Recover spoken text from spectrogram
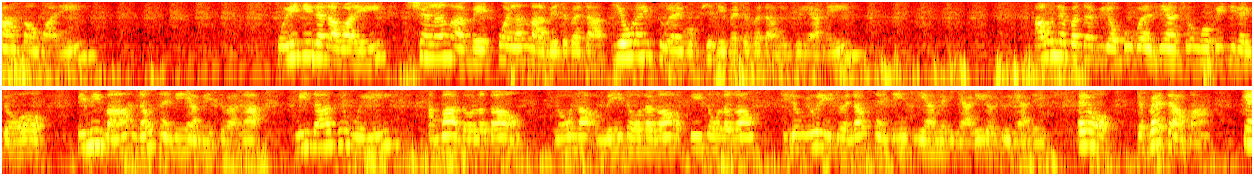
အားကောင်းပါတယ်ဝေးကြီးတက်လာပါလေရှင်လန်းလာမဲ့ပွင့်လန်းလာမဲ့တပတ်တာပြုံးတိုင်းဆိုတိုင်းကိုဖြစ်နေမဲ့တပတ်တာလို့တွေ့ရတယ်အားလုံးနဲ့ပတ်သက်ပြီးတော့ပူပန်စရာခြုံကိုပေးကြည့်လိုက်တော့မိမိမှာနောက်ဆန်တင်ရမယ်ဆိုတာကမိသားစုဝင်အမတော်၎င်းနော်နောက်အမေတော်၎င်းအဖေတော်၎င်းဒီလိုမျိုးတွေအတွက်နောက်ဆန်တင်းစီရမယ့်အရာလေးတော့တွေ့ရတယ်အဲ့တော့တပတ်တာမှာ ကံ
